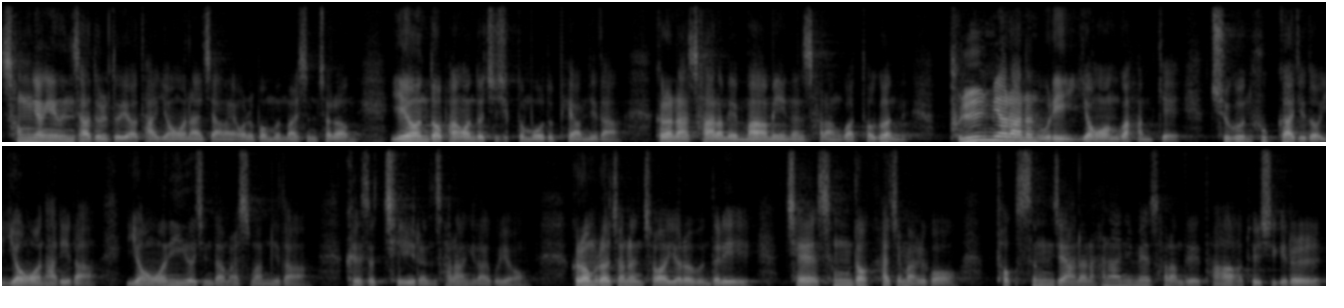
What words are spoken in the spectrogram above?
성령의 은사들도요 다 영원하지 않아요. 오늘 본문 말씀처럼 예언도 방언도 지식도 모두 패합니다. 그러나 사람의 마음에 있는 사랑과 덕은 불멸하는 우리 영혼과 함께 죽은 후까지도 영원하리라 영원히 이어진다 말씀합니다. 그래서 제일은 사랑이라고요. 그러므로 저는 저와 여러분들이 재승덕하지 말고 덕승제하는 하나님의 사람들이 다 되시기를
